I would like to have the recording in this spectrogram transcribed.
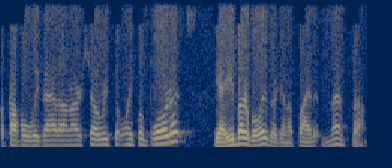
a couple we've had on our show recently from Florida, yeah, you better believe they're going to fight it and then some.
